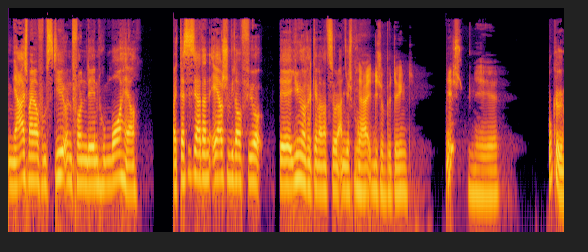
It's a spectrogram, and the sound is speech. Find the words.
Ja, ich meine auch vom Stil und von den Humor her. Weil das ist ja dann eher schon wieder für die jüngere Generation angesprochen. Ja, nicht unbedingt. Nicht? Nee. Okay.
